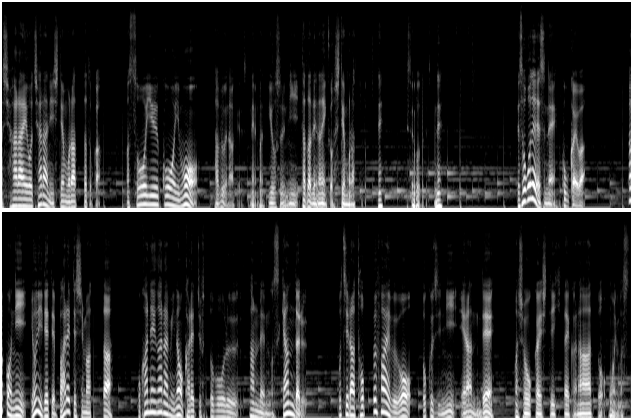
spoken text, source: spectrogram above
支払いをチャラにしてもらったとか、まあ、そういう行為もタブーなわけですね。まあ、要するに、ただで何かをしてもらったとかね。そういうことですね。でそこでですね、今回は、過去に世に出てバレてしまったお金絡みのカレッジフットボール関連のスキャンダル、こちらトップ5を独自に選んで、まあ、紹介していきたいかなと思います。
